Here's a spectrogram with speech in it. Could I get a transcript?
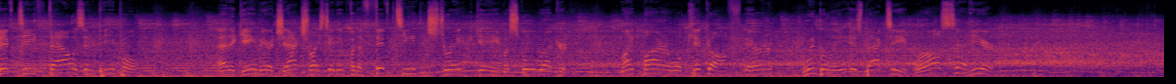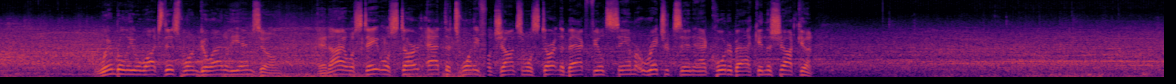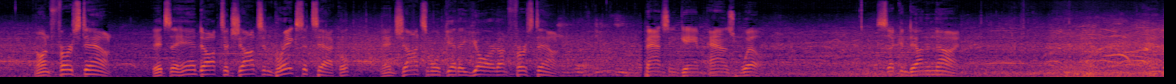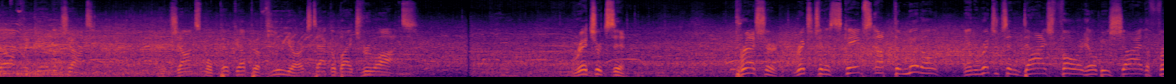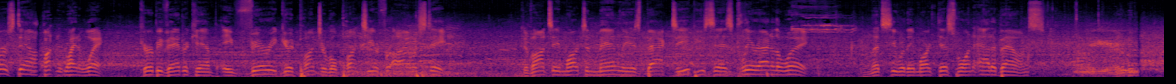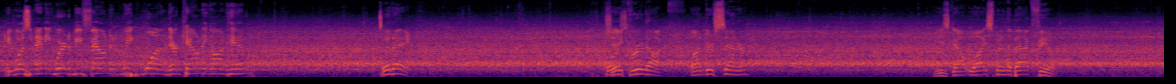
50,000 people at a game here at Jack Trice Stadium for the 15th straight game, a school record. Mike Meyer will kick off. Aaron Wimberly is back deep. We're all set here. Wimberly will watch this one go out of the end zone. And Iowa State will start at the 20. Johnson will start in the backfield. Sam Richardson at quarterback in the shotgun. On first down, it's a handoff to Johnson, breaks a tackle, and Johnson will get a yard on first down. Passing game as well. Second down and nine. Handoff again to Johnson. And Johnson will pick up a few yards, tackled by Drew Ott. Richardson. Pressured. Richardson escapes up the middle, and Richardson dives forward. He'll be shy of the first down. Punting it right away. Kirby Vanderkamp, a very good punter, will punt here for Iowa State. Kevonte Martin Manley is back deep. He says clear out of the way. And let's see where they mark this one out of bounds. He wasn't anywhere to be found in week one. They're counting on him today. Jake Rudock under center. He's got Weisman in the backfield.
